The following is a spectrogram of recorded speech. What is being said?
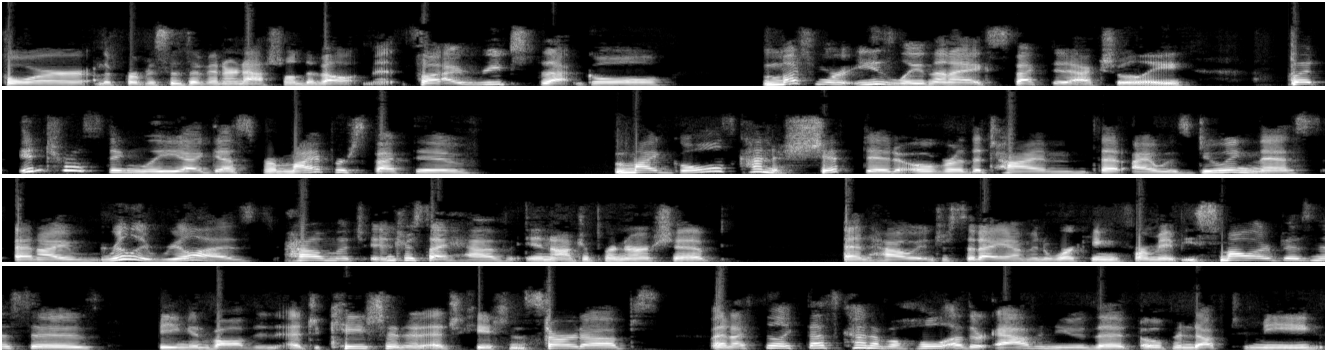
for the purposes of international development. So I reached that goal much more easily than I expected, actually. But interestingly, I guess from my perspective, my goals kind of shifted over the time that I was doing this. And I really realized how much interest I have in entrepreneurship and how interested I am in working for maybe smaller businesses, being involved in education and education startups. And I feel like that's kind of a whole other avenue that opened up to me,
